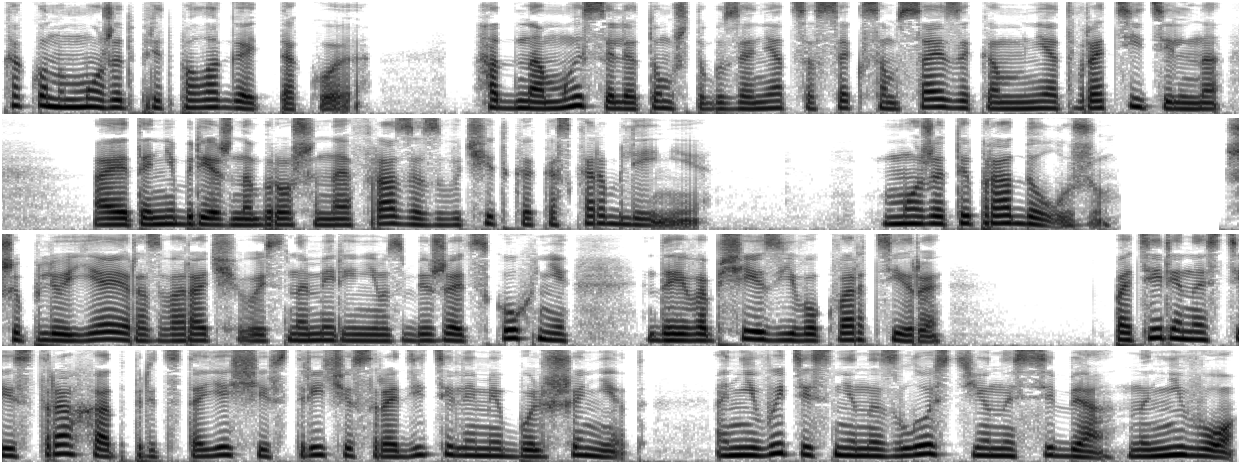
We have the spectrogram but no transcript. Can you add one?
Как он может предполагать такое? Одна мысль о том, чтобы заняться сексом с Айзеком, мне отвратительно, а эта небрежно брошенная фраза звучит как оскорбление. «Может, и продолжу». Шиплю я и разворачиваюсь с намерением сбежать с кухни, да и вообще из его квартиры. Потерянности и страха от предстоящей встречи с родителями больше нет. Они вытеснены злостью на себя, на него,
